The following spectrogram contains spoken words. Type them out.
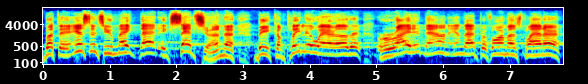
But the instance you make that exception, uh, be completely aware of it, write it down in that performance planner,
